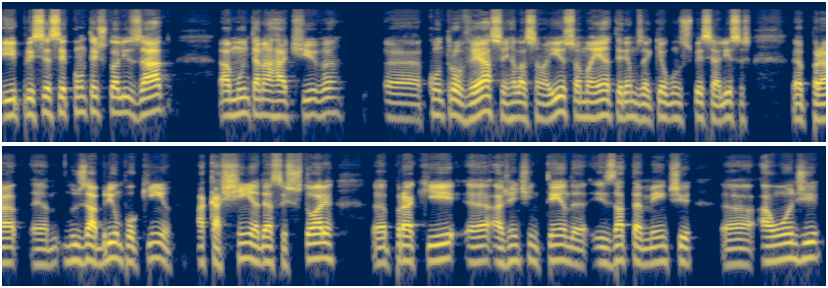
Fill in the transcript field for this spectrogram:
e precisa ser contextualizado. Há muita narrativa uh, controversa em relação a isso. Amanhã teremos aqui alguns especialistas uh, para uh, nos abrir um pouquinho a caixinha dessa história, para que a gente entenda exatamente aonde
